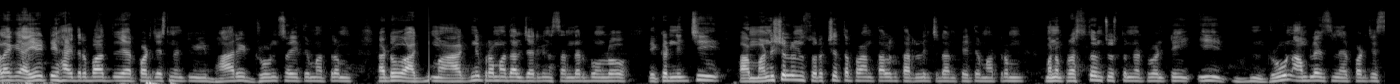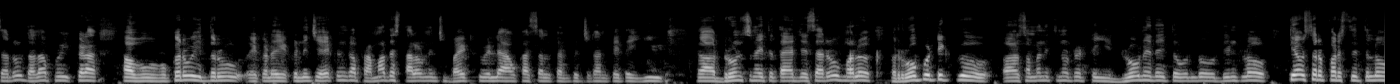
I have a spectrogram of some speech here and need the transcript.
అలాగే ఐఐటి హైదరాబాద్ ఏర్పాటు చేసినటువంటి ఈ భారీ డ్రోన్స్ అయితే మాత్రం అటు అగ్ని అగ్ని ప్రమాదాలు జరిగిన సందర్భంలో ఇక్కడి నుంచి ఆ మనుషులను సురక్షిత ప్రాంతాలకు తరలించడానికి అయితే మాత్రం మనం ప్రస్తుతం ప్రస్తుతం చూస్తున్నటువంటి ఈ డ్రోన్ అంబులెన్స్లను ఏర్పాటు చేశారు. దాదాపు ఇక్కడ ఒకరు ఇద్దరు ఇక్కడ ఇక్కడి నుంచి ఏకంగా ప్రమాద స్థలం నుంచి బయటకు వెళ్ళే అవకాశాలు కనిపించడానికి అయితే ఈ డ్రోన్స్ అయితే తయారు చేశారు. మరో రోబోటిక్ సంబంధించినటువంటి ఈ డ్రోన్ ఏదైతే ఉందో దీంట్లో అత్యవసర పరిస్థితుల్లో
